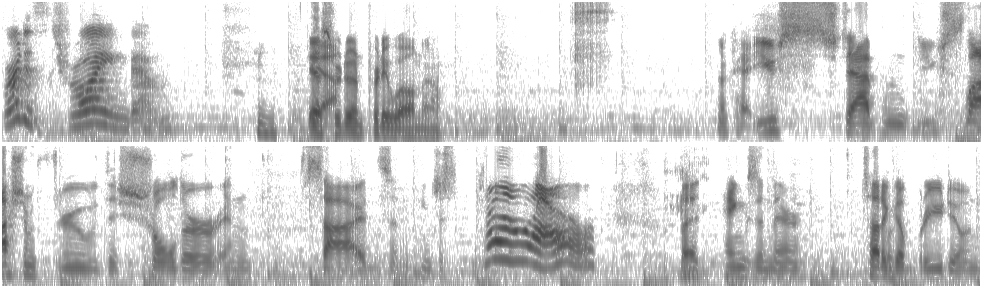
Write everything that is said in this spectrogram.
We're destroying them. Yes, Yeah. we're doing pretty well now. Okay, you stab him, you slash him through the shoulder and sides, and he just. But hangs in there. Tuttigub, what are you doing?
